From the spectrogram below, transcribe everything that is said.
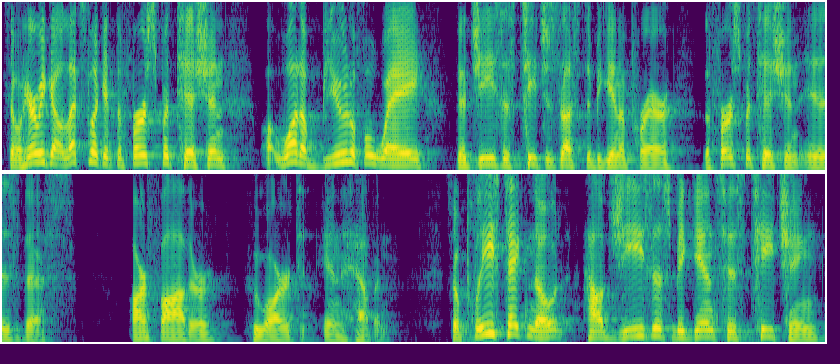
So here we go. Let's look at the first petition. What a beautiful way that Jesus teaches us to begin a prayer. The first petition is this Our Father who art in heaven. So please take note how Jesus begins his teaching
